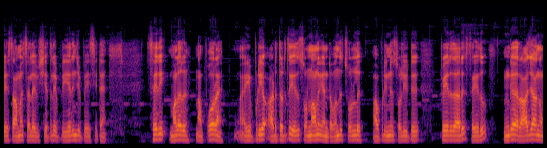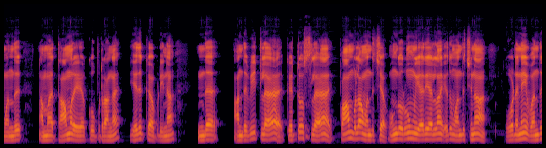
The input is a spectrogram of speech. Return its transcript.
பேசாமல் சில விஷயத்தில் இப்படி எரிஞ்சு பேசிட்டேன். சரி மலர் நான் போகிறேன் எப்படியோ அடுத்தடுத்து எது சொன்னாலும் என்கிட்ட வந்து சொல்லு அப்படின்னு சொல்லிட்டு பேருதாரு சேது. இங்கே ராஜாங்கம் வந்து நம்ம தாமரையை கூப்பிடுறாங்க. எதுக்கு அப்படின்னா இந்த அந்த வீட்டில் கெட்டோஸில் பாம்புலாம் வந்துச்சே உங்கள் ரூம் ஏரியாலாம் எதுவும் வந்துச்சுன்னா உடனே வந்து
